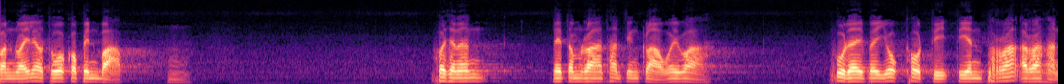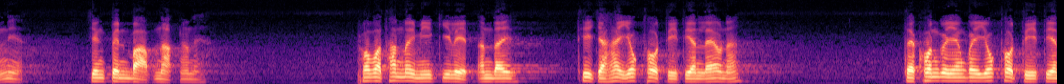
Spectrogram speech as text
วันไหวแล้วตัวก็เป็นบาปเพราะฉะนั้น ในตำราท่านจึงกล่าวไว้ว่า ผู้ใดไปยกโทษติเตียนพระอรหันเนี่ย จึงเป็นบาปหนักนั่นแหละเพราะว่าท่านไม่มีกิเลสอันใดที่จะให้ยกโทษตีเตียนแล้วนะ แต่คนก็ยังไปยกโทษตีเตียน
